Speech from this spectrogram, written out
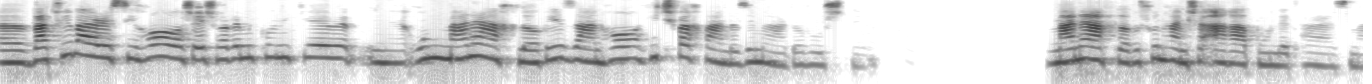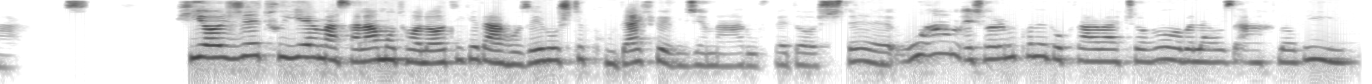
و توی بررسی هاش اشاره می‌کنه که اون من اخلاقی زنها هیچ وقت اندازه مردا رشد من اخلاقشون همیشه عقب مونده تر از مرد پیاژه توی مثلا مطالعاتی که در حوزه رشد کودک به ویژه معروفه داشته او هم اشاره می‌کنه دختر بچه ها به لحاظ اخلاقی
